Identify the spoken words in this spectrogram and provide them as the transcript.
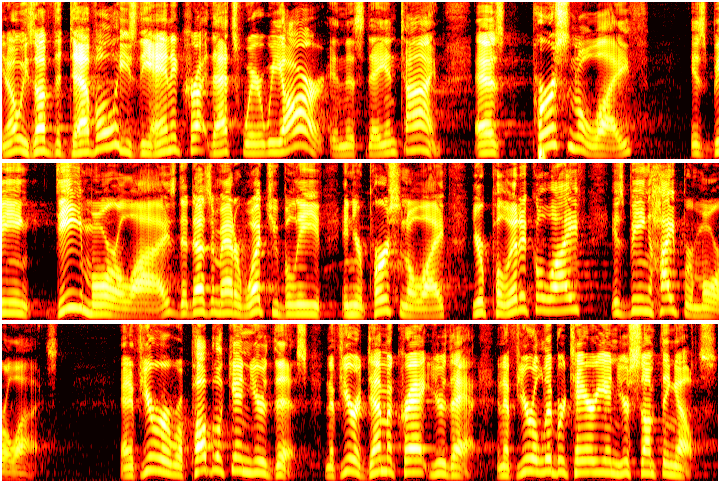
You know, he's of the devil, he's the Antichrist. That's where we are in this day and time. As personal life is being demoralized, it doesn't matter what you believe in your personal life, your political life is being hyper moralized. And if you're a Republican, you're this. And if you're a Democrat, you're that. And if you're a libertarian, you're something else.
